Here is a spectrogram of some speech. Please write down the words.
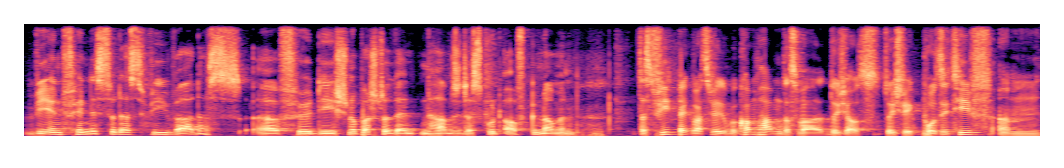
Wie empfindest du das? Wie war das äh, für die Schnupperstudenten? Haben sie das gut aufgenommen? Das Feedback, was wir bekommen haben, das war durchaus durchweg positiv. Ähm,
